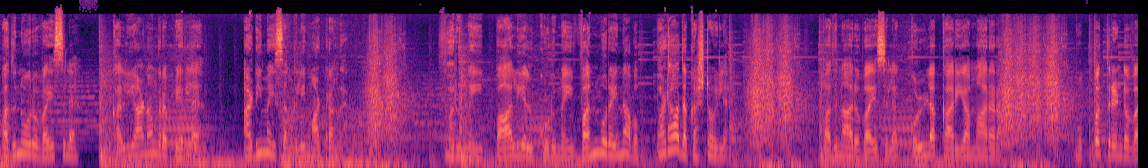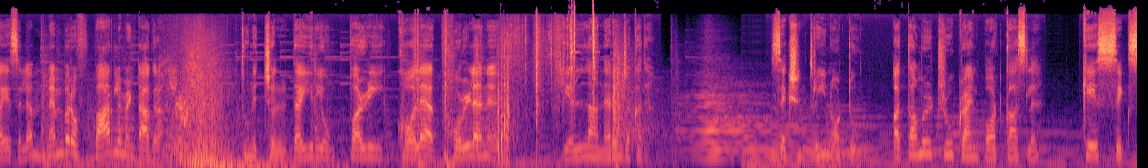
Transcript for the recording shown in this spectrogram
பதினோரு வயசுல கல்யாணங்கிற பேர்ல அடிமை சங்கிலி மாட்டுறாங்க வறுமை பாலியல் கொடுமை வன்முறைன்னு அவ படாத கஷ்டம் இல்லை. பதினாறு வயசுல கொள்ளக்காரியா மாறறான் முப்பத்தி ரெண்டு வயசுல மெம்பர் ஆஃப் பார்லிமெண்ட் ஆகுறான் துணிச்சல் தைரியம் பழி கொலை கொள்ளன்னு எல்லாம் நிறைஞ்ச கதை. Section three nought two a Tamil true crime பாட்காஸ்டில் கேஸ் சிக்ஸ்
